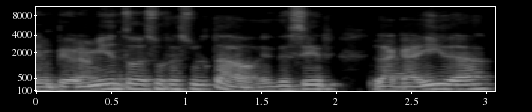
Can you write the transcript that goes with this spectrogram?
empeoramiento de sus resultados. Es decir, la caída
